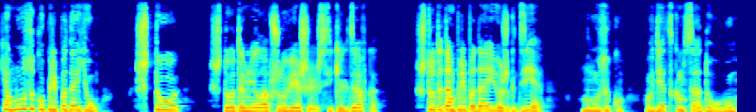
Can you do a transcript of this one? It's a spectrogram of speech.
я музыку преподаю. Что? Что ты мне лапшу вешаешь, сикельдявка? Что ты там преподаешь? Где? Музыку. В детском саду. У,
